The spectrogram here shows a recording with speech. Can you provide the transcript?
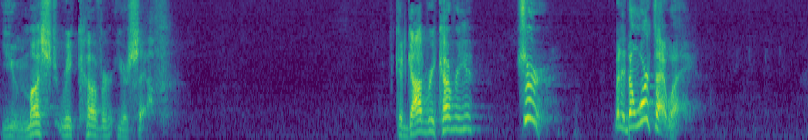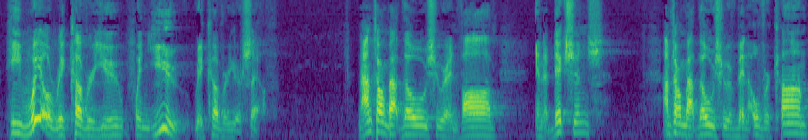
You must recover yourself. Could God recover you? Sure. But it don't work that way. He will recover you when you recover yourself. Now I'm talking about those who are involved in addictions. I'm talking about those who have been overcome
